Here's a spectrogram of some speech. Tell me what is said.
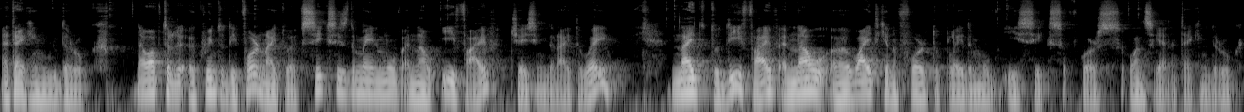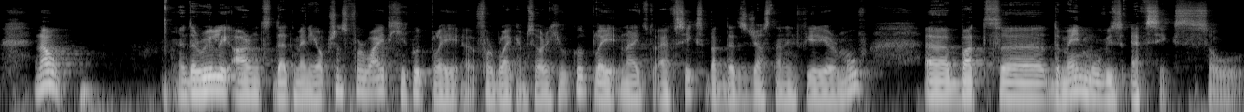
attacking the rook. Now after the, uh, queen to d4 knight to f6 is the main move and now e5 chasing the knight away. Knight to d5 and now uh, white can afford to play the move e6 of course once again attacking the rook. Now there really aren't that many options for white. He could play, uh, for black, I'm sorry, he could play knight to f6, but that's just an inferior move. Uh, but uh, the main move is f6, so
